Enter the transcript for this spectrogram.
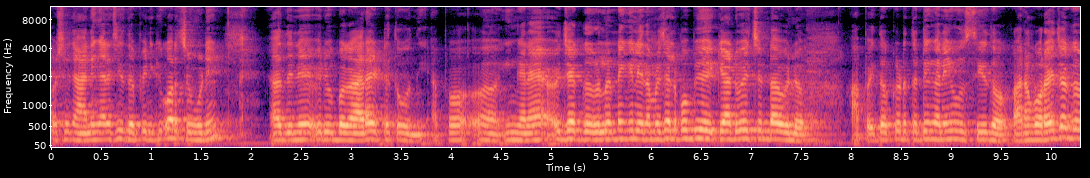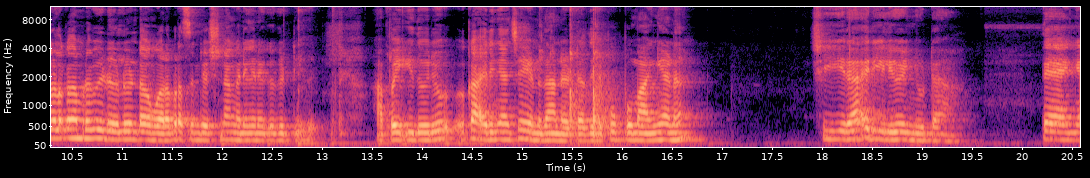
പക്ഷെ ഞാനിങ്ങനെ ചെയ്തപ്പോൾ എനിക്ക് കുറച്ചും കൂടി അതിന് ഒരു ഉപകാരമായിട്ട് തോന്നി. അപ്പോൾ ഇങ്ങനെ ജഗ്ഗുകൾ ഉണ്ടെങ്കിൽ നമ്മൾ ചിലപ്പോൾ ഉപയോഗിക്കാണ്ട് വെച്ചിട്ടുണ്ടാവുമല്ലോ. അപ്പോൾ ഇതൊക്കെ എടുത്തിട്ട് ഇങ്ങനെ യൂസ് ചെയ്തോ? കാരണം കുറേ ജഗ്ഗുകളൊക്കെ നമ്മുടെ വീടുകളിൽ ഉണ്ടാവും. കുറേ പ്രസന്റേഷൻ അങ്ങനെ ഇങ്ങനെയൊക്കെ കിട്ടിയത്. അപ്പോൾ ഇതൊരു കാര്യം ഞാൻ ചെയ്യണതാണ് കേട്ടോ. അതിലിപ്പോൾ ഉപ്പുമാങ്ങയാണ് ചീര അരിയിൽ കഴിഞ്ഞു കേട്ടാ തേങ്ങ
